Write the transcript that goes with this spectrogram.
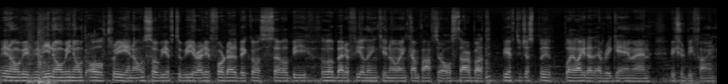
you know, we, we know we know all three, you know, so we have to be ready for that because that will be a little better feeling, you know, and come after All Star. But we have to just play, play like that every game, and we should be fine.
